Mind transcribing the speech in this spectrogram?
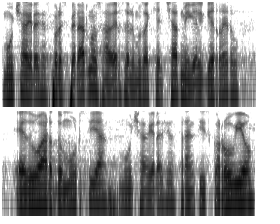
Muchas gracias por esperarnos. A ver, saludemos aquí el chat. Miguel Guerrero, Eduardo Murcia, muchas gracias. Francisco Rubio,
